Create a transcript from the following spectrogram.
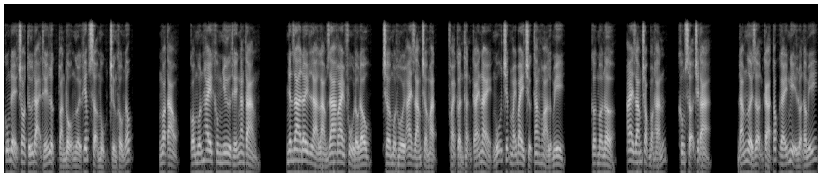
cũng để cho tứ đại thế lực toàn bộ người khiếp sợ mục trường khẩu đốc ngoa tạo, có muốn hay không như thế ngang tàng? Nhân ra đây là làm ra vai phủ đầu đâu, chờ một hồi ai dám trở mặt, phải cẩn thận cái này ngũ chiếc máy bay trực thăng hỏa lực mi. Cợt mờ nở ai dám chọc bọn hắn, không sợ chết à? Đám người rợn cả tóc gáy nghị luận ở mỹ.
